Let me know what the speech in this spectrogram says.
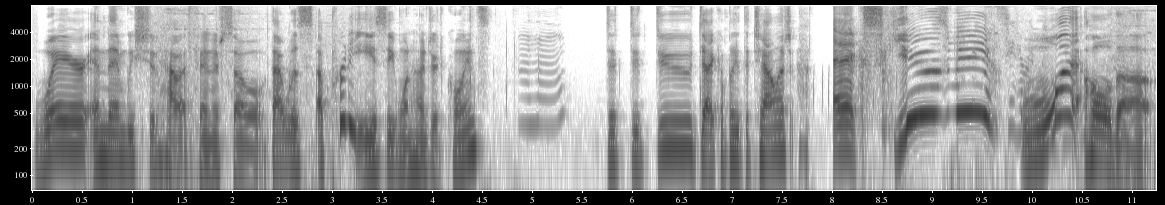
Where, and then we should have it finished. So that was a pretty easy 100 coins. Mm-hmm. Do, do, do. Did I complete the challenge? Excuse me? What? Hold up.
